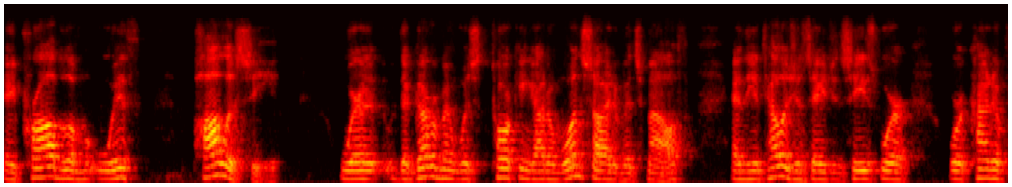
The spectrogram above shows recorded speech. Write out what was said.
a problem with policy where the government was talking out of one side of its mouth and the intelligence agencies were were kind of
